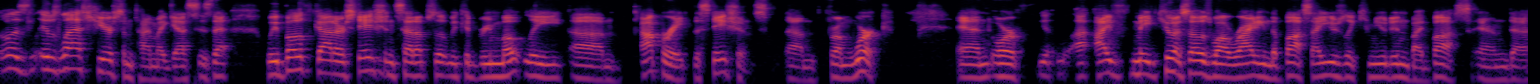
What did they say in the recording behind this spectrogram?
it was it was last year sometime I guess is that we both got our station set up so that we could remotely um, operate the stations um, from work, and or you know, I've made QSOs while riding the bus. I usually commute in by bus, and uh,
